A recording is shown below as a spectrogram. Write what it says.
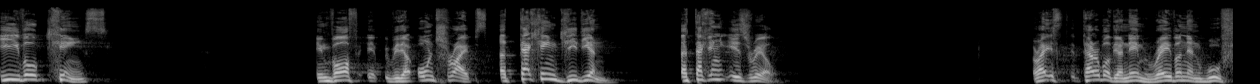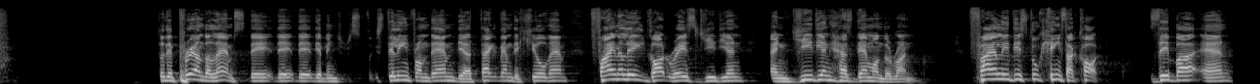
evil kings involved with their own tribes attacking Gideon, attacking Israel. Right, it's terrible. Their name, Raven and Wolf. So they prey on the lambs. They, they, they, they've been stealing from them. They attack them. They kill them. Finally, God raised Gideon, and Gideon has them on the run. Finally, these two kings are caught Zebah and,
